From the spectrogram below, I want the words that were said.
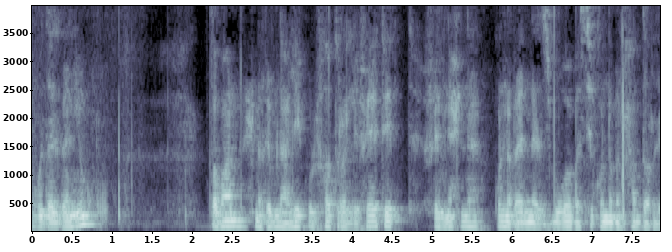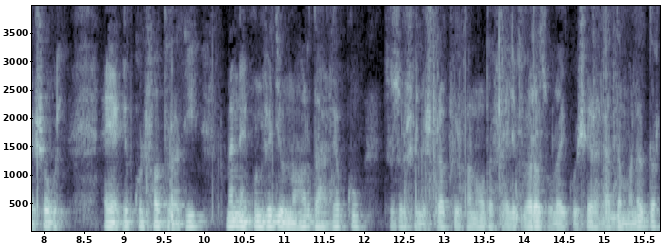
وده البانيو. طبعا إحنا غبنا عليكم الفترة اللي فاتت في إن إحنا كنا بقالنا أسبوع بس كنا بنحضر لشغل هيعجبكم الفترة دي. أتمنى يكون فيديو النهاردة عجبكم. متنسوش الاشتراك في القناة وتفعيل الجرس و like و share على قد ما نقدر.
